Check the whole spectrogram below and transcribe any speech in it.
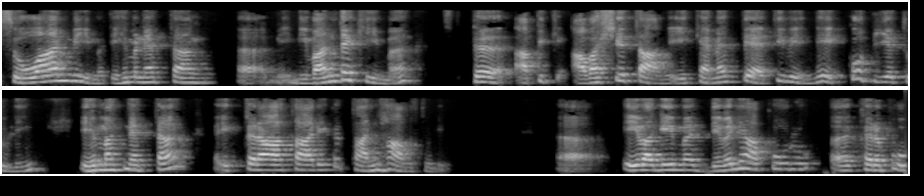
සෝවාන් වීමට එහෙම නැත්නම් මේ නිවන් දැකීමට අපි අවශ්‍යතාවය ඒ කැමැත්ත ඇති වෙන්නේ එක්ක බිය තුලින්. එහෙමත් නැත්නම් එක්තරා ආකාරයක තණ්හාව තුලින්. ඒ වගේම දෙවෙනි අපූරු කරපු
